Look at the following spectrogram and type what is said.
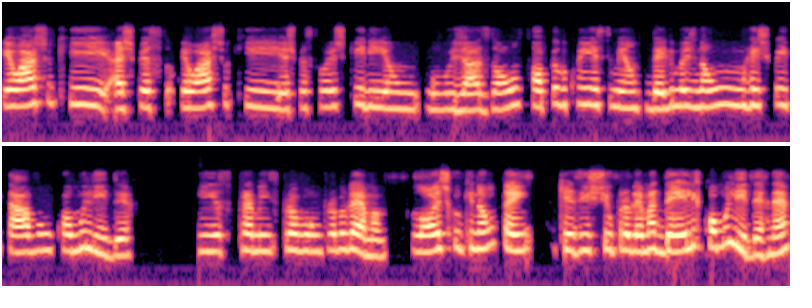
Eu acho que as pessoas, eu acho que as pessoas queriam o Jason só pelo conhecimento dele, mas não respeitavam como líder. E isso para mim se provou um problema. Lógico que não tem, que existe o problema dele como líder, né?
